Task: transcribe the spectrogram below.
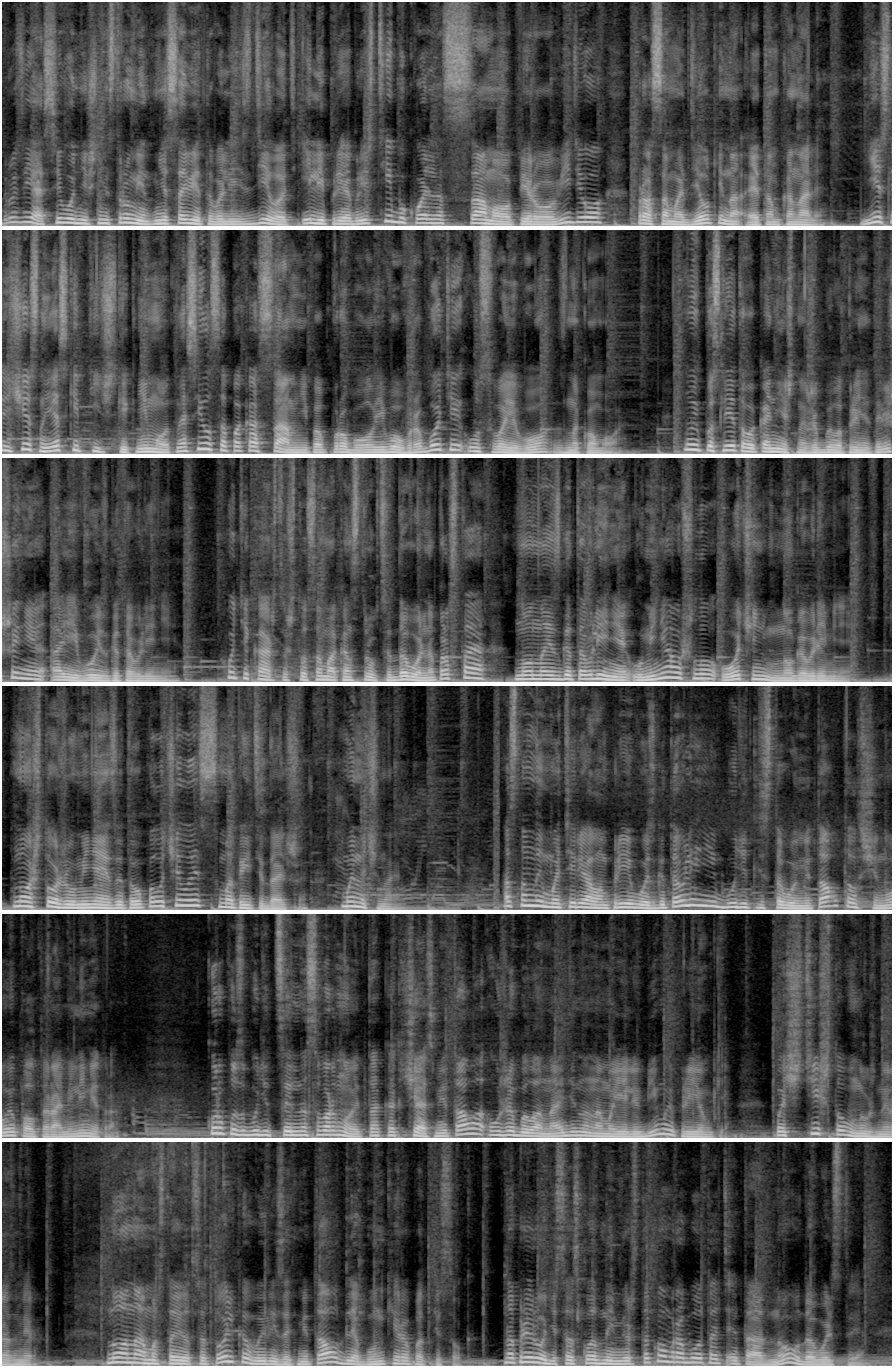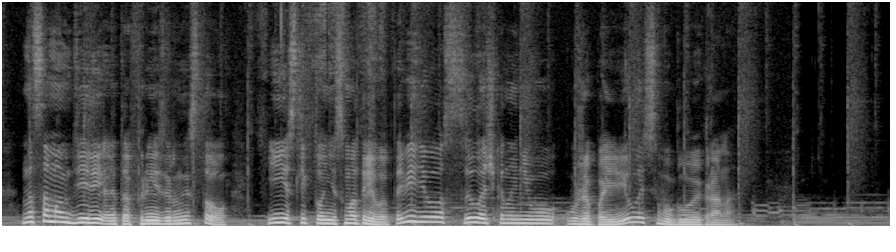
Друзья, сегодняшний инструмент мне советовали сделать или приобрести буквально с самого первого видео про самоделки на этом канале. Если честно, я скептически к нему относился, пока сам не попробовал его в работе у своего знакомого. Ну и после этого, конечно же, было принято решение о его изготовлении. Хоть и кажется, что сама конструкция довольно простая, но на изготовление у меня ушло очень много времени. Ну а что же у меня из этого получилось, смотрите дальше. Мы начинаем. Основным материалом при его изготовлении будет листовой металл толщиной 1,5 мм. Корпус будет цельносварной, так как часть металла уже была найдена на моей любимой приемке, почти что в нужный размер. Ну а нам остается только вырезать металл для бункера под песок. На природе со складным верстаком работать это одно удовольствие. На самом деле это фрезерный стол, и если кто не смотрел это видео, ссылочка на него уже появилась в углу экрана.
